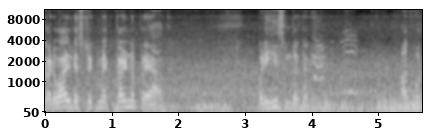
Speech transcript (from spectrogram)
गढ़वाल डिस्ट्रिक्ट में कर्ण प्रयाग बड़ी ही सुंदर जगह है। अद्भुत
